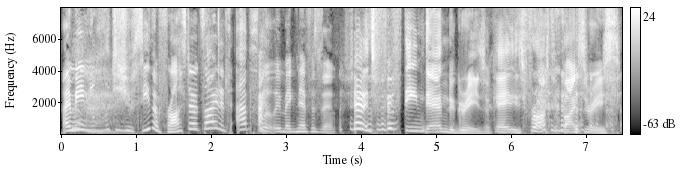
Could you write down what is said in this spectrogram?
I mean, did you see the frost outside? It's absolutely magnificent. Shannon, it's 15 damn degrees, okay? These frost advisories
